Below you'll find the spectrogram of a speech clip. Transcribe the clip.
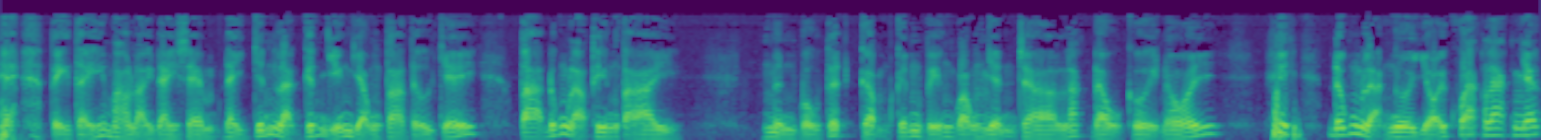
tỷ tỷ mau lại đây xem, đây chính là kính viễn vọng ta tự chế, ta đúng là thiên tài. Ninh Vũ Tích cầm kính viễn vọng nhìn ra, lắc đầu cười nói, đúng là ngươi giỏi khoác lác nhất,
